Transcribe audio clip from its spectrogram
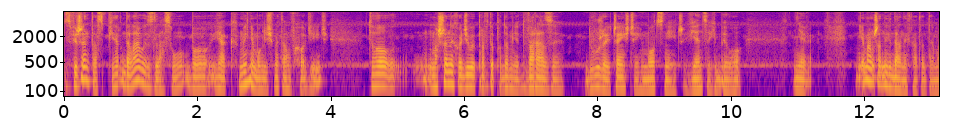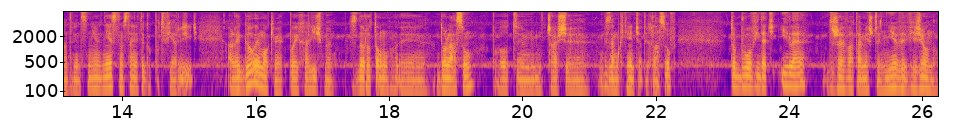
zwierzęta spierdalały z lasu, bo jak my nie mogliśmy tam wchodzić, to maszyny chodziły prawdopodobnie dwa razy dłużej, częściej, mocniej, czy więcej ich było. Nie wiem. Nie mam żadnych danych na ten temat, więc nie, nie jestem w stanie tego potwierdzić, ale gołym okiem, jak pojechaliśmy z Dorotą y, do lasu, po tym czasie zamknięcia tych lasów, to było widać, ile drzewa tam jeszcze nie wywieziono,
